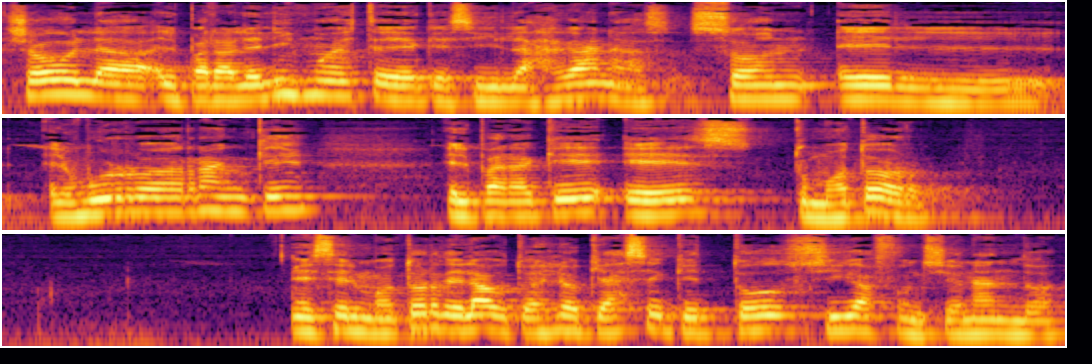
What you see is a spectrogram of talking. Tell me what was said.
yo hago el paralelismo este de que si las ganas son el, el burro de arranque, el para qué es tu motor es el motor del auto, es lo que hace que todo siga funcionando.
